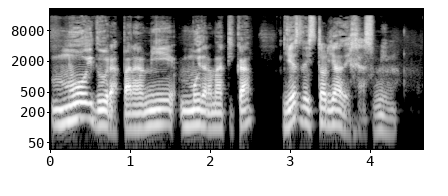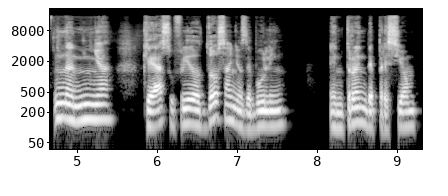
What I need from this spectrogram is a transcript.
muy dura, para mí muy dramática, y es la historia de Jazmín, una niña que ha sufrido dos años de bullying, entró en depresión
